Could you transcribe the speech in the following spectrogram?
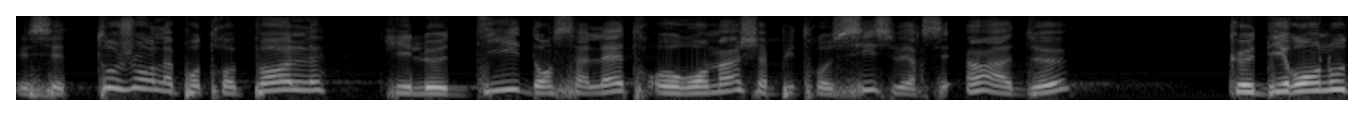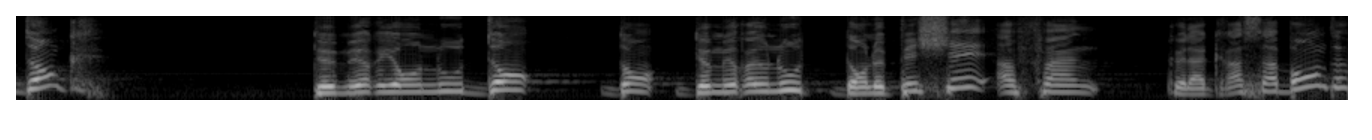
Et c'est toujours l'apôtre Paul qui le dit dans sa lettre aux Romains chapitre 6 versets 1 à 2. Que dirons-nous donc? Demeurions-nous dans, dans, dans le péché afin que la grâce abonde?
